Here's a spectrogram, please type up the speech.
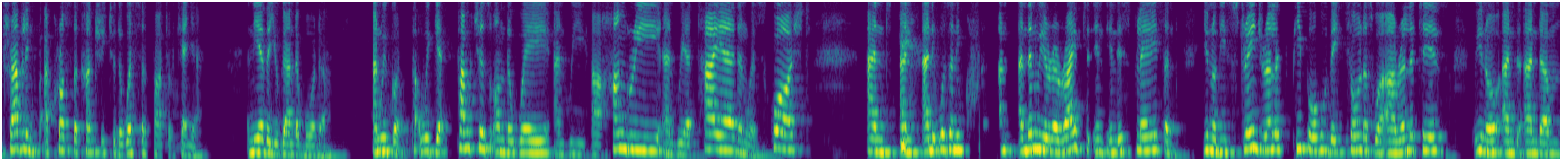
traveling across the country to the western part of Kenya, near the Uganda border and we've got we get punctures on the way and we are hungry and we are tired and we're squashed and and and it was an incredible and, and then we arrived in in this place and you know these strange people who they told us were our relatives you know and and um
